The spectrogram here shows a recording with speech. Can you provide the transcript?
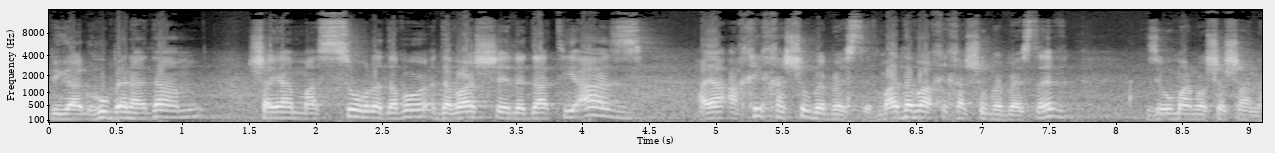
בגלל הוא בן אדם שהיה מסור לדבר, דבר שלדעתי אז היה הכי חשוב בברסלב. מה הדבר הכי חשוב בברסלב? זה אומן ראש השנה.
